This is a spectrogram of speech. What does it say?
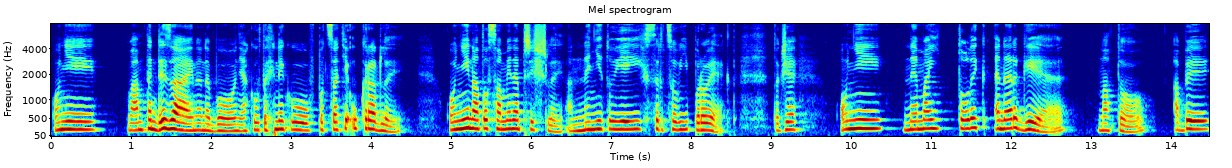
oni vám ten design nebo nějakou techniku v podstatě ukradli. Oni na to sami nepřišli a není to jejich srdcový projekt. Takže oni nemají tolik energie na to, aby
